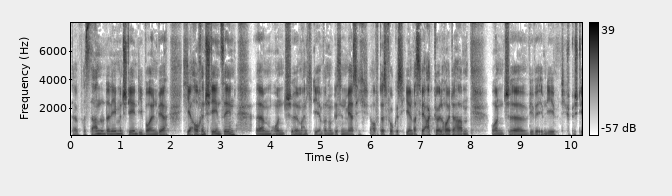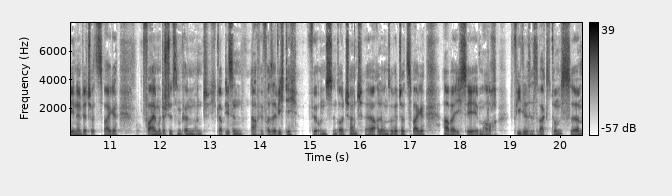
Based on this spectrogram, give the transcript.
da, was da an Unternehmen entstehen, die wollen wir hier auch entstehen sehen. Ähm, und äh, manche, die einfach nur ein bisschen mehr sich auf das fokussieren, was wir aktuell heute haben und äh, wie wir eben die, die bestehenden Wirtschaftszweige vor allem unterstützen können. Und ich glaube, die sind nach wie vor sehr wichtig für uns in Deutschland, äh, alle unsere Wirtschaftszweige. Aber ich sehe eben auch viel des Wachstums äh,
